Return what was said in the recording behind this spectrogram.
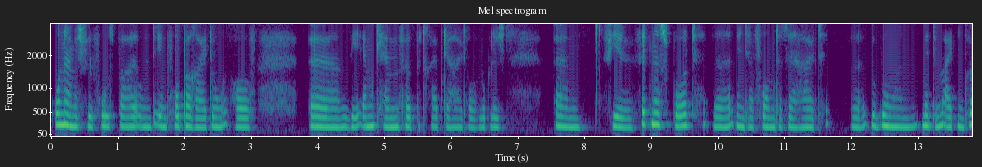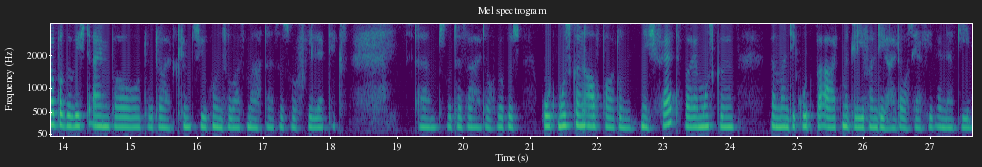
unheimlich viel Fußball und in Vorbereitung auf äh, WM-Kämpfe betreibt er halt auch wirklich ähm, viel Fitnesssport äh, in der Form, dass er halt Übungen mit dem eigenen Körpergewicht einbaut oder halt Klimmzüge und sowas macht, also so Freeletics, ähm, so dass er halt auch wirklich gut Muskeln aufbaut und nicht Fett, weil Muskeln, wenn man die gut beatmet, liefern die halt auch sehr viel Energie.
